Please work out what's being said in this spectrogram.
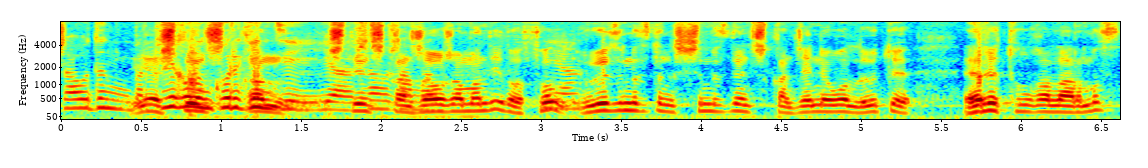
жаудың бір пиғылын көргендей іштен шыққан жау жаман. дейді ғой. Сол өзіміздің ішімізден шыққан және ол өте ірі тұлғаларымыз.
